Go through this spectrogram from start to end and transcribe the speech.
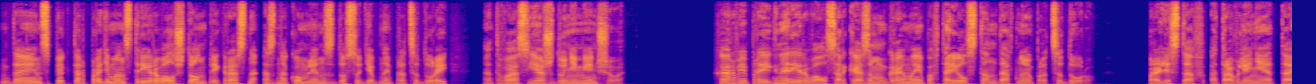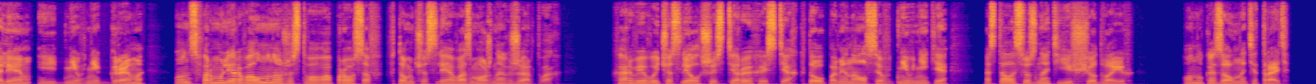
Да, инспектор продемонстрировал, что он прекрасно ознакомлен с досудебной процедурой. От вас я жду не меньшего. Харви проигнорировал сарказм Грэма и повторил стандартную процедуру. Пролистав отравление талием и дневник Грэма, он сформулировал множество вопросов, в том числе о возможных жертвах. Харви вычислил шестерых из тех, кто упоминался в дневнике. Осталось узнать еще двоих. Он указал на тетрадь.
